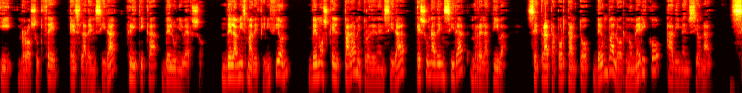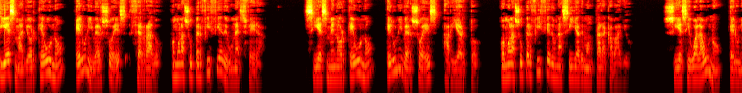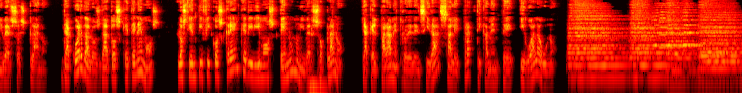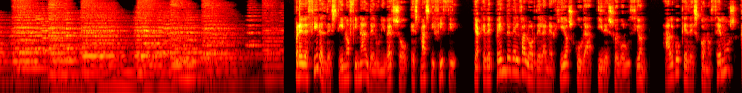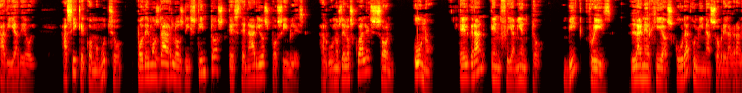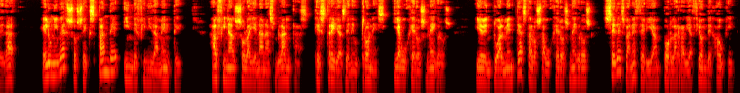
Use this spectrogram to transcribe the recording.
y ρ sub c es la densidad crítica del universo. De la misma definición, vemos que el parámetro de densidad es una densidad relativa. Se trata, por tanto, de un valor numérico adimensional. Si es mayor que 1, el universo es cerrado, como la superficie de una esfera. Si es menor que 1, el universo es abierto, como la superficie de una silla de montar a caballo. Si es igual a 1, el universo es plano. De acuerdo a los datos que tenemos, los científicos creen que vivimos en un universo plano, ya que el parámetro de densidad sale prácticamente igual a 1. Predecir el destino final del universo es más difícil, ya que depende del valor de la energía oscura y de su evolución, algo que desconocemos a día de hoy. Así que, como mucho, podemos dar los distintos escenarios posibles, algunos de los cuales son 1. El gran enfriamiento, Big Freeze. La energía oscura domina sobre la gravedad. El universo se expande indefinidamente. Al final solo hay enanas blancas, estrellas de neutrones y agujeros negros, y eventualmente hasta los agujeros negros se desvanecerían por la radiación de Hawking,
